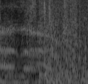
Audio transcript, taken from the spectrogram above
Another!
